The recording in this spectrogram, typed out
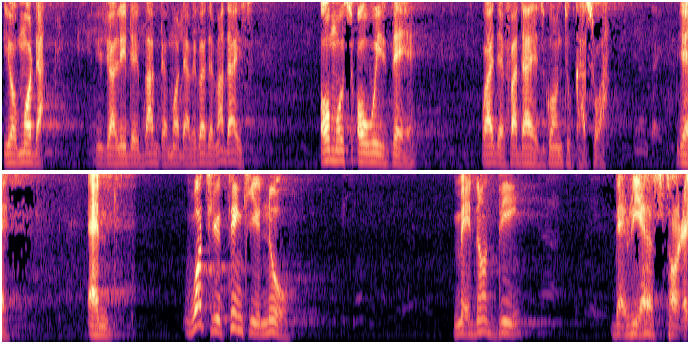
your mother. Usually they back the mother because the mother is almost always there while the father is gone to Kaswa. Yes. And what you think you know may not be the real story.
